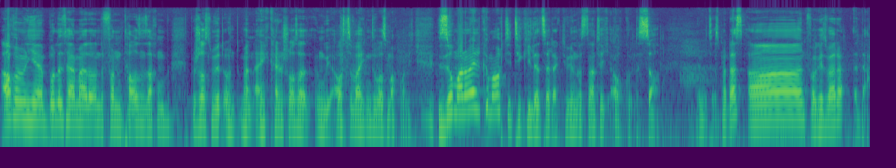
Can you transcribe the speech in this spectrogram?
Auch wenn man hier Bullet Time hat und von tausend Sachen beschossen wird und man eigentlich keine Chance hat, irgendwie auszuweichen, sowas macht man nicht. So, manuell können wir auch die Tequila-Zeit aktivieren, was natürlich auch cool ist. So, nehmen wir uns erstmal das und wo geht's weiter? Äh, da.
